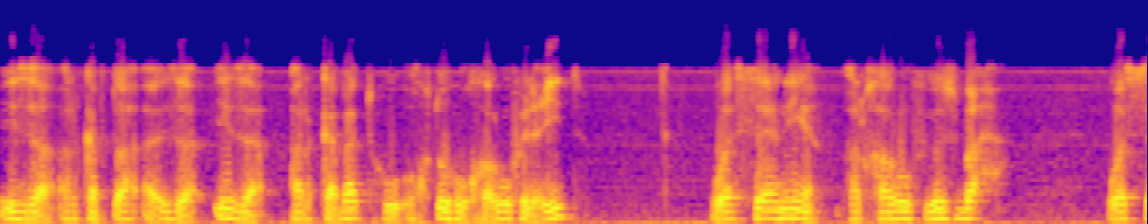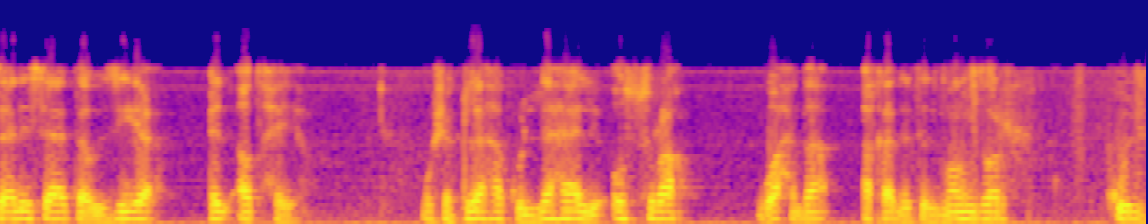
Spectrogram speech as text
إذا أركبتها إذا إذا أركبته أخته خروف العيد. والثانية الخروف يذبح والثالثة توزيع الأضحية. وشكلها كلها لأسرة واحدة أخذت المنظر كله.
